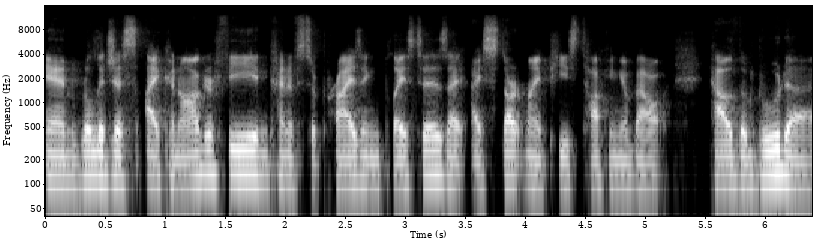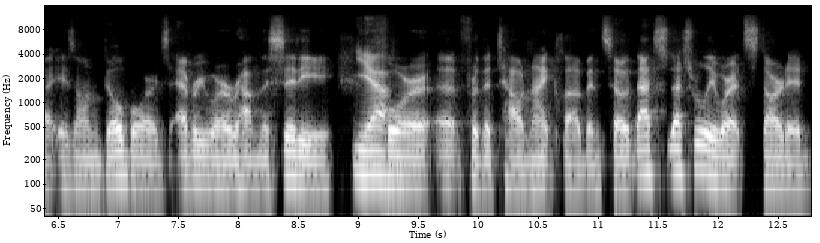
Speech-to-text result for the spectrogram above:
and religious iconography in kind of surprising places. I, I, start my piece talking about how the Buddha is on billboards everywhere around the city yeah. for uh, for the Tao nightclub, and so that's that's really where it started.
